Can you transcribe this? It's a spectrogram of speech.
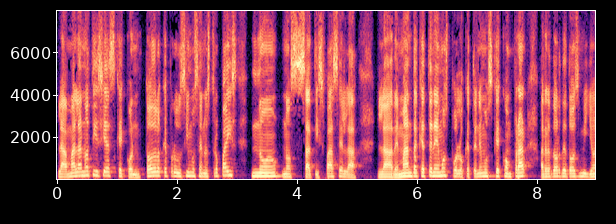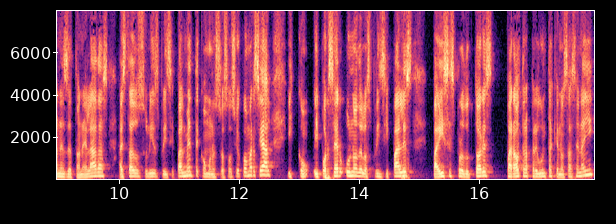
La mala noticia es que con todo lo que producimos en nuestro país no nos satisface la, demanda que tenemos, por lo que tenemos que comprar alrededor de 2 millones de toneladas a Estados Unidos principalmente como nuestro socio comercial y, y por ser uno de los principales países productores para otra pregunta que nos hacen ahí,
